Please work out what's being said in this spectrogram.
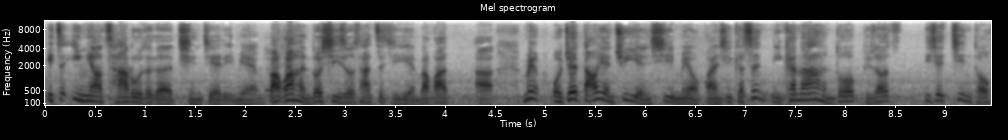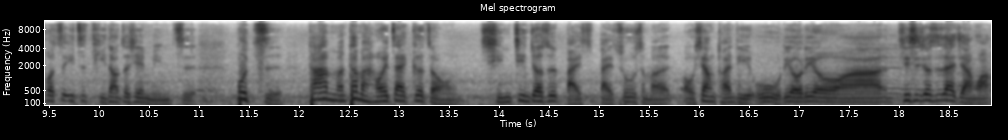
一直硬要插入这个情节里面，包括很多戏都是他自己演，包括呃没有，我觉得导演去演戏没有关系。可是你看到他很多，比如说一些镜头，或是一直提到这些名字，不止他们，他们还会在各种情境，就是摆摆出什么偶像团体五五六六啊，其实就是在讲王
